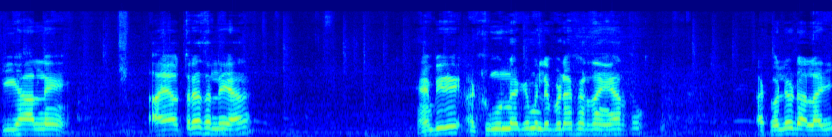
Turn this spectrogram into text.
ਕੀ ਹਾਲ ਨੇ? ਆਇਆ ਉਤਰਿਆ ਥੱਲੇ ਯਾਰ। ਹੈਂ ਵੀਰੇ ਆ ਖੂਨ ਨਾ ਕਿਵੇਂ ਲਿਬੜਿਆ ਫਿਰਦਾ ਯਾਰ ਤੂੰ? ਆ ਖੋਲਿਓ ਡਾਲਾ ਜੀ।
